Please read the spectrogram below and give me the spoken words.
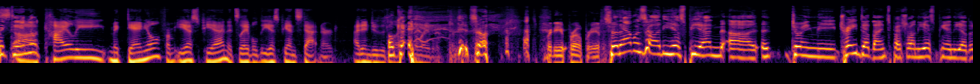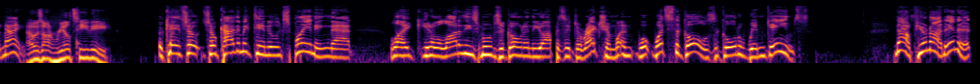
It's, McDaniel. uh, Kiley McDaniel from ESPN. It's labeled ESPN Stat Nerd. I didn't do the, Okay. the label. so Pretty appropriate. so that was on ESPN uh, uh, during the trade deadline special on ESPN the other night. I was on Real TV. Okay, so so Kiley McDaniel explaining that, like you know, a lot of these moves are going in the opposite direction. When wh- what's the goal? Is the goal to win games? Now, if you're not in it,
